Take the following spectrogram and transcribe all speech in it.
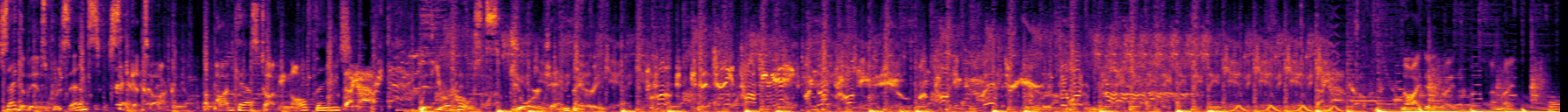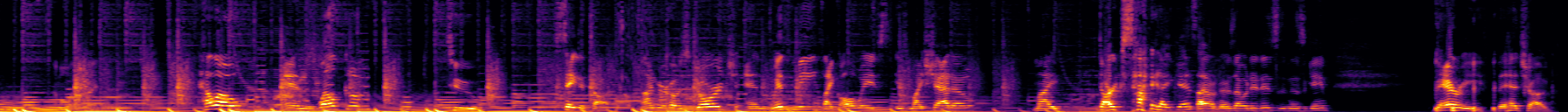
Sega Bits presents Sega Talk, a podcast talking all things Sega! with your hosts, George and Barry. Look, it's a giant talking egg. I'm not talking to you. I'm talking to the master here. Say what? No, I did it right. I'm right. I'm always right. Hello and welcome to Sega Talk. I'm your host George, and with me, like always, is my shadow, my dark side. I guess I don't know. Is that what it is in this game? Barry the Hedgehog.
